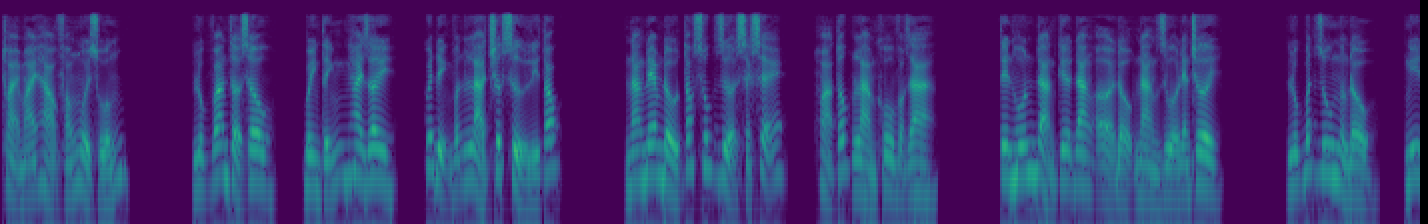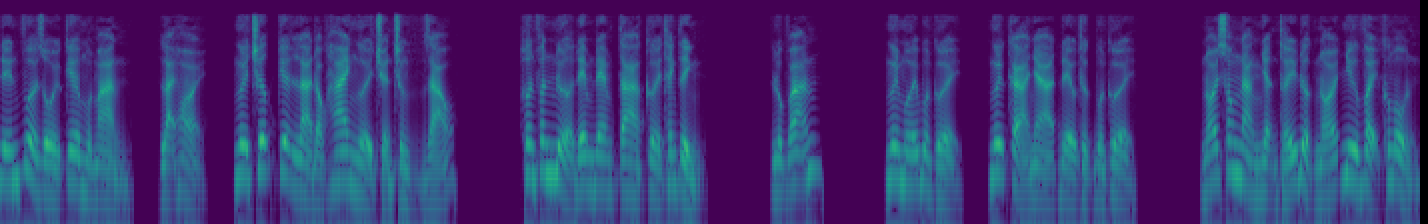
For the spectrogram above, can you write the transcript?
thoải mái hảo phóng ngồi xuống. Lục văn thở sâu, bình tĩnh 2 giây, quyết định vẫn là trước xử lý tóc. Nàng đem đầu tóc xúc rửa sạch sẽ, hỏa tốc làm khô vào ra. Tên hốn đảng kia đang ở đậu nàng rùa đen chơi. Lục Bất Du ngẩng đầu, nghĩ đến vừa rồi kia một màn, lại hỏi, ngươi trước kia là đọc hai người chuyển trừng giáo. Hơn phân nửa đêm đem ta cười thanh tỉnh. Lục Vãn, ngươi mới buồn cười, ngươi cả nhà đều thực buồn cười. Nói xong nàng nhận thấy được nói như vậy không ổn,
